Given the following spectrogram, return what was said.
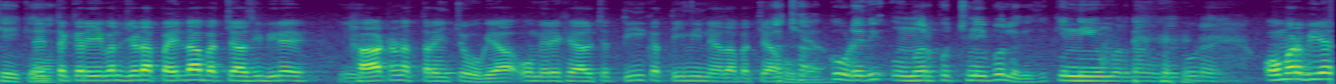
ਠੀਕ ਤੇ ਹੈ। ਤਕਰੀਬਨ ਜਿਹੜਾ ਪਹਿਲਾ ਬੱਚਾ ਸੀ ਵੀਰੇ 68 69 ਇੰਚ ਹੋ ਗਿਆ ਉਹ ਮੇਰੇ ਖਿਆਲ ਚ 30 31 ਮਹੀਨਿਆਂ ਦਾ ਬੱਚਾ ਹੋ ਅੱਛਾ ਗਿਆ। ਘੋੜੇ ਦੀ ਉਮਰ ਪੁੱਛਣੀ ਭੁੱਲ ਗਈ ਸੀ ਕਿੰਨੀ ਉਮਰ ਦਾ ਹੋ ਗਿਆ ਘੋੜਾ? ਉਮਰ ਵੀਰੇ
